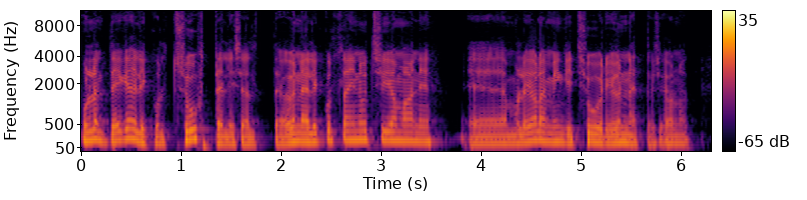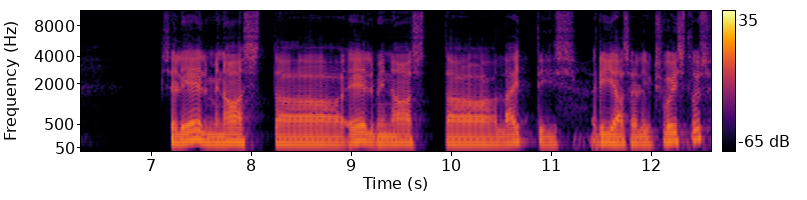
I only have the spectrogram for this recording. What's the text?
mul on tegelikult suhteliselt õnnelikult läinud siiamaani. Eh, mul ei ole mingeid suuri õnnetusi olnud. see oli eelmine aasta, eelmine aasta Lätis, Riias oli üks võistlus,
